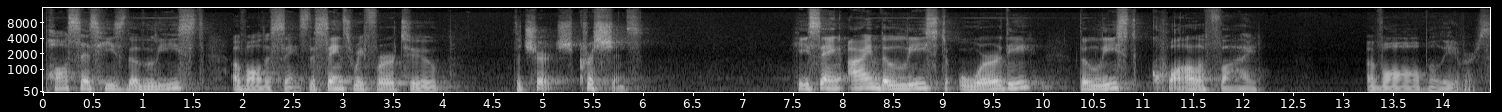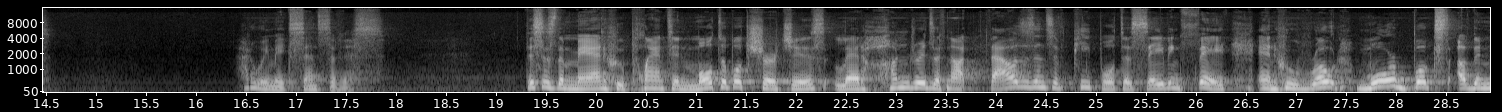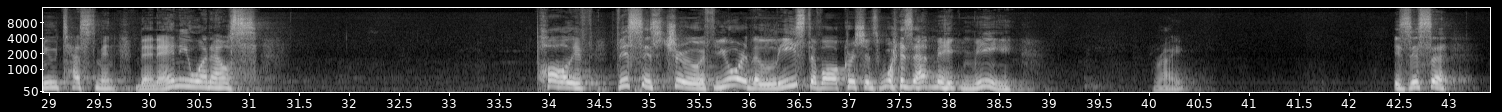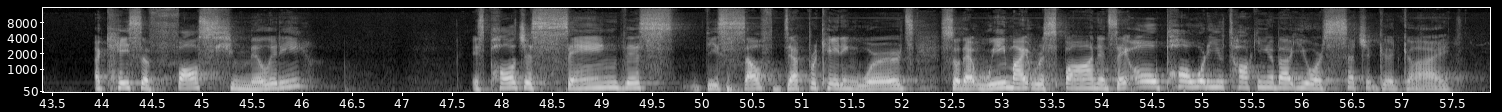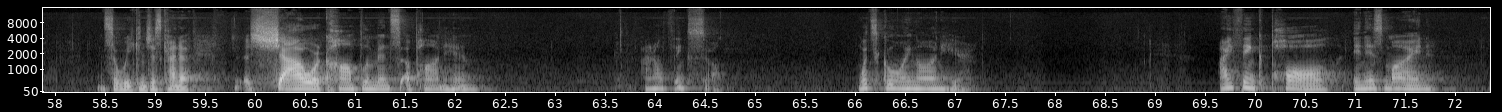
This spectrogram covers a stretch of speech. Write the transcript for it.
Paul says he's the least of all the saints. The saints refer to the church, Christians. He's saying, I'm the least worthy, the least qualified of all believers. How do we make sense of this? This is the man who planted multiple churches, led hundreds, if not thousands, of people to saving faith, and who wrote more books of the New Testament than anyone else Paul, if this is true, if you are the least of all Christians, what does that make me? Right? Is this a, a case of false humility? Is Paul just saying this, these self deprecating words so that we might respond and say, Oh, Paul, what are you talking about? You are such a good guy. And so we can just kind of shower compliments upon him. I don't think so. What's going on here? I think Paul, in his mind,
